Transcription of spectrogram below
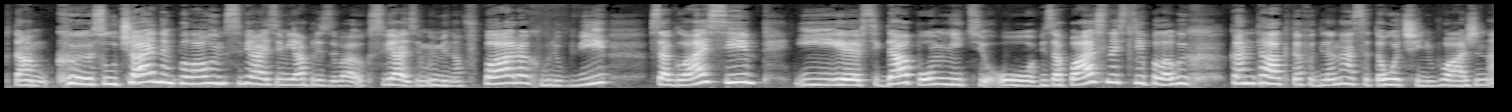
к, там, к случайным половым связям, я призываю к связям именно в парах, в любви, в согласии. И всегда помнить о безопасности половых контактов. Для нас это очень важно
